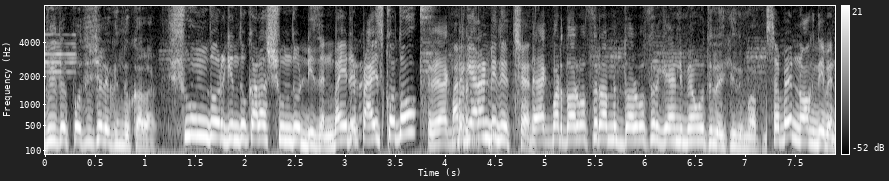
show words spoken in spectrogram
দুই হাজার পঁচিশ সালে কিন্তু কালার সুন্দর কিন্তু কালার সুন্দর ডিজাইন ভাই এটার প্রাইস কত? মানে গ্যারান্টি দিচ্ছেন। একবার দশ বছর আমি দশ বছর গ্যারান্টি মেমোতে লিখে দিব আপনি হিসাবে নক দিবেন।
